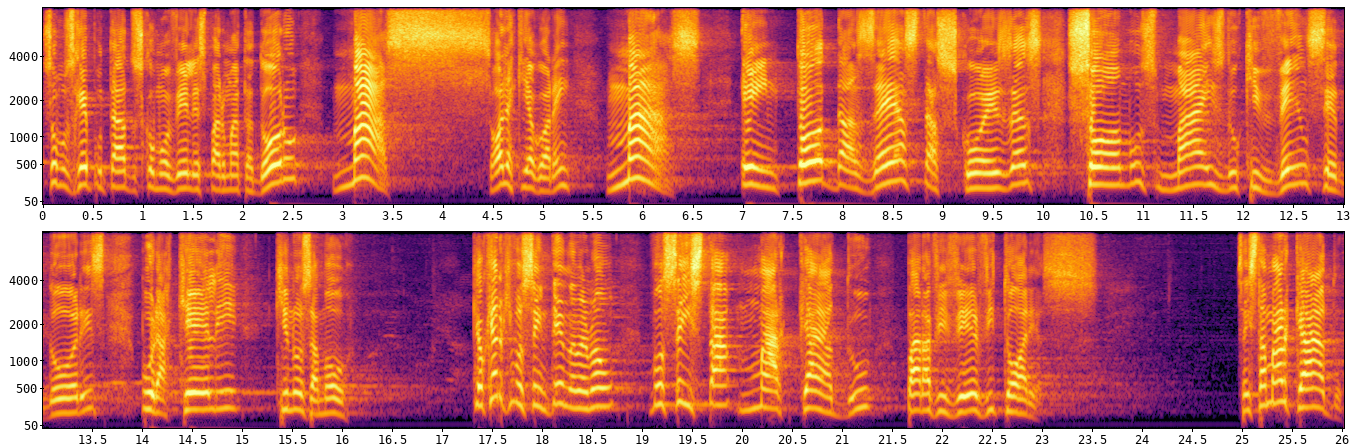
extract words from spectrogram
somos reputados como ovelhas para o matadouro, mas, olha aqui agora, hein? Mas, em todas estas coisas, somos mais do que vencedores por aquele que nos amou. Que eu quero que você entenda, meu irmão, você está marcado para viver vitórias. Você está marcado.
